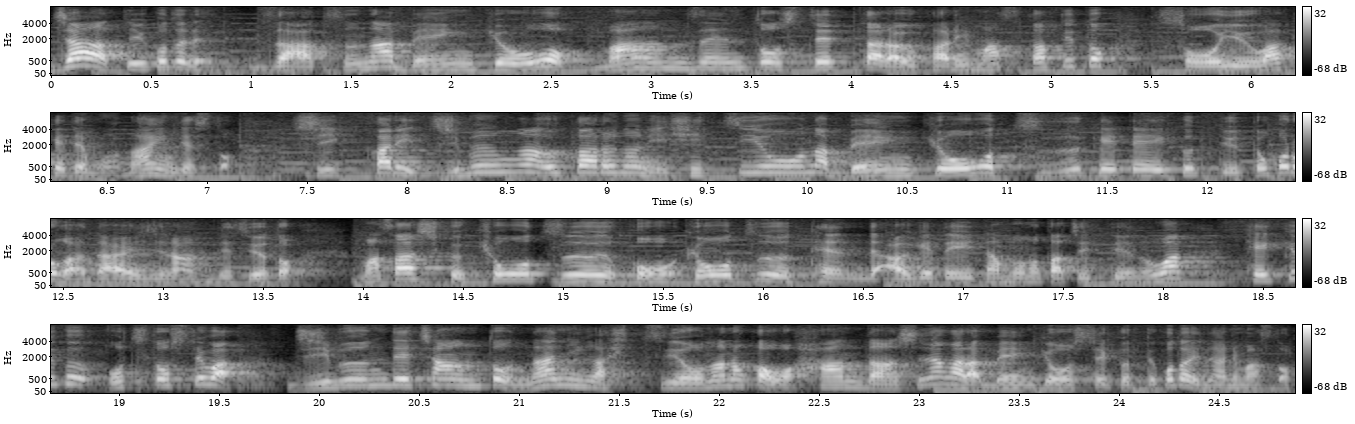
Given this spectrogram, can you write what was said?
じゃあということで雑な勉強を漫然としてったら受かりますかっていうとそういうわけでもないんですとしっかり自分が受かるのに必要な勉強を続けていくっていうところが大事なんですよとまさしく共通項共通点で挙げていた者たちっていうのは結局オチとしては自分でちゃんと何が必要なのかを判断しながら勉強していくってことになりますと。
